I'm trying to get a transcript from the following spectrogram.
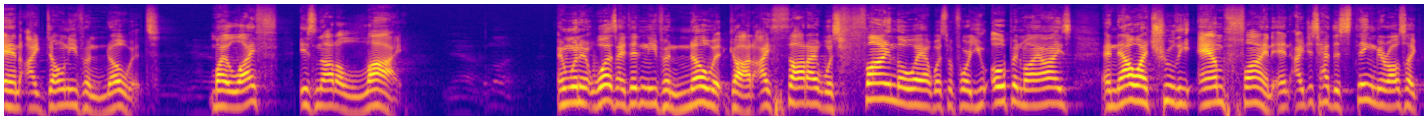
and I don't even know it. My life is not a lie. And when it was, I didn't even know it, God. I thought I was fine the way I was before. You opened my eyes, and now I truly am fine. And I just had this thing mirror. I was like,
